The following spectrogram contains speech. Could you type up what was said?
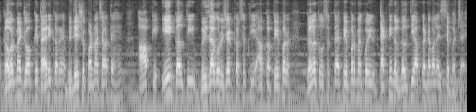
गवर्नमेंट जॉब की तैयारी कर रहे हैं, विदेश में पढ़ना चाहते हैं। आपकी एक गलती वीज़ा को रिजेक्ट कर सकती है, आपका पेपर गलत हो सकता है, पेपर में कोई टेक्निकल गलती आप करने वाला इससे बच जाए।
